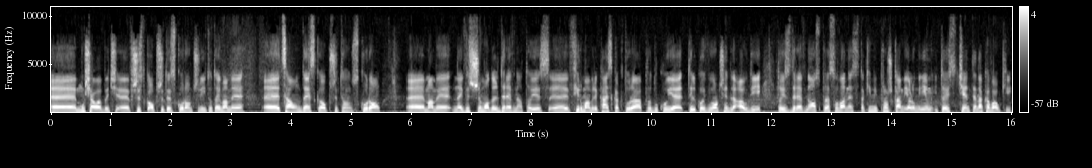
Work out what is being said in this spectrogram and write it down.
E, Musiała być e, wszystko obszyte skórą, czyli tutaj mamy e, całą deskę obszytą skórą. Mamy najwyższy model drewna, to jest firma amerykańska, która produkuje tylko i wyłącznie dla Audi. To jest drewno sprasowane z takimi prążkami aluminium i to jest cięte na kawałki.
